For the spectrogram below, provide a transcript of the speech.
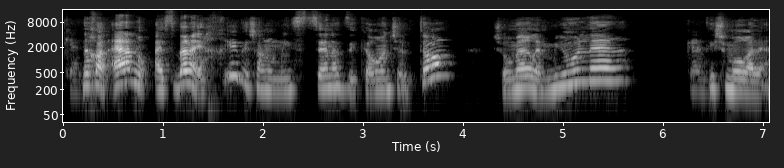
כן. נכון, היה לנו, ההסבר היחיד, יש לנו מין סצנת זיכרון של תור, שאומר למיולנר, כן. תשמור עליה.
